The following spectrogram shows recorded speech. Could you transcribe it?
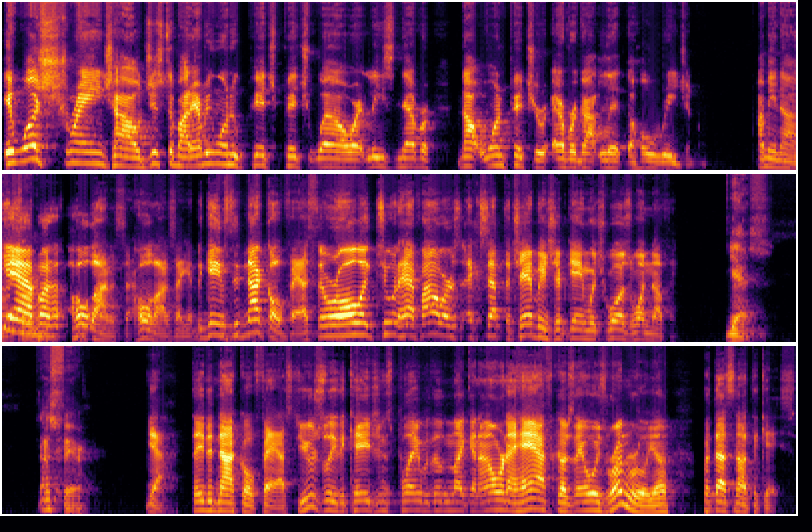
it was strange how just about everyone who pitched pitched well, or at least never, not one pitcher ever got lit the whole regional. I mean, uh, yeah, but hold on a second. Hold on a second. The games did not go fast. They were all like two and a half hours, except the championship game, which was one nothing. Yes, that's fair. Yeah, they did not go fast. Usually the Cajuns play within like an hour and a half because they always run rule you, but that's not the case.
